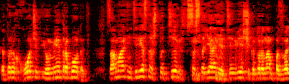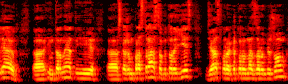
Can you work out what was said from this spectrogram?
который хочет и умеет работать. Самое интересное, что те состояния, те вещи, которые нам позволяют э, интернет и, э, скажем, пространство, которое есть, диаспора, которая у нас за рубежом,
